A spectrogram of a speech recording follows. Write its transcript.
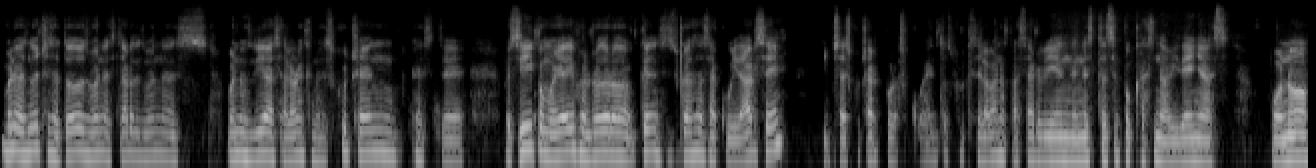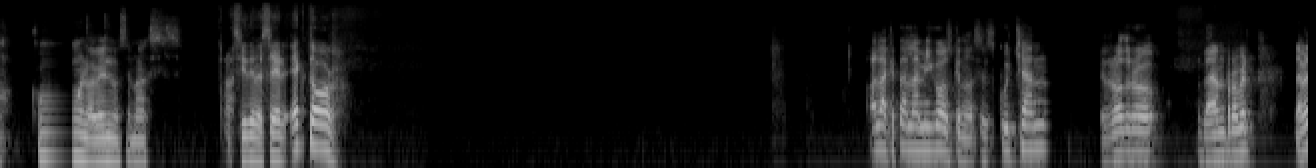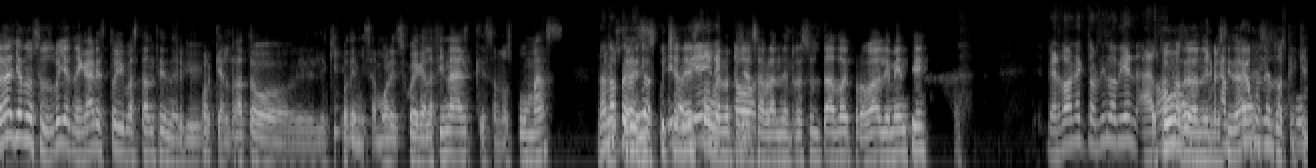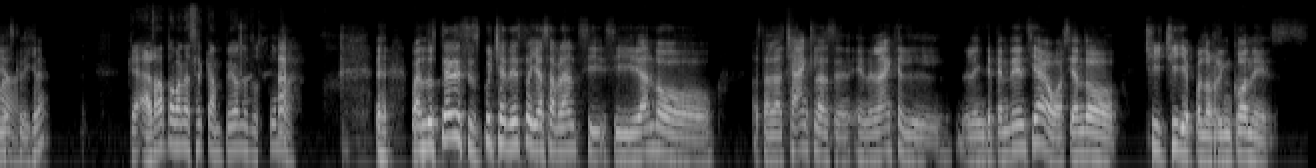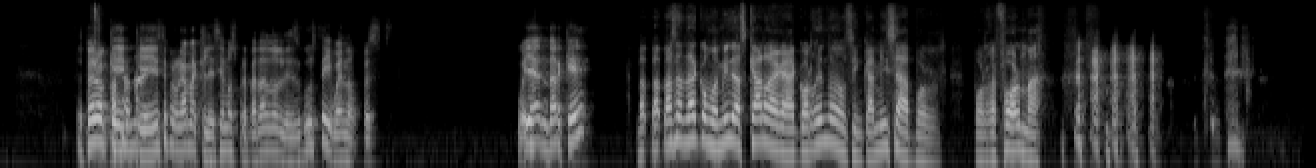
Buenas noches a todos, buenas tardes, buenas, buenos días a la hora que nos escuchen. Este, pues sí, como ya dijo el Rodro, quédense en sus casas a cuidarse y pues a escuchar puros cuentos, porque se la van a pasar bien en estas épocas navideñas, o no, ¿cómo la ven los demás? Así debe ser. Héctor. Hola, ¿qué tal amigos que nos escuchan? Rodro, Dan, Robert. La verdad ya no se los voy a negar, estoy bastante nervioso porque al rato el equipo de mis amores juega la final, que son los Pumas. No, no, pero ustedes escuchan esto, bueno, pues ya sabrán el resultado y probablemente... Perdón, Héctor, dilo bien. los Pumas de la universidad, ¿eso es lo que querías que dijera? Que al rato van a ser campeones los Pumas. Cuando ustedes escuchen esto ya sabrán si, si ando hasta las chanclas en, el ángel de la independencia o haciendo chichille por los rincones. Espero que, este programa que les hemos preparado les guste y bueno, pues voy a andar qué? vas a andar como Emilio Azcárraga corriendo sin camisa por, por reforma.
